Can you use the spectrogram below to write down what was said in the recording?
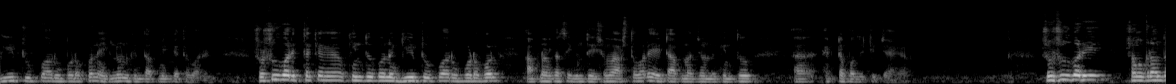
গিফট উপহার উপরোপণ এগুলো কিন্তু আপনি পেতে পারেন। শ্বশুরবাড়ির থেকে কিন্তু কোনো গিফট উপহার, উপরোপণ আপনার কাছে কিন্তু এই সময় আসতে পারে। এটা আপনার জন্য কিন্তু একটা পজিটিভ জায়গা। শ্বশুরবাড়ি সংক্রান্ত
